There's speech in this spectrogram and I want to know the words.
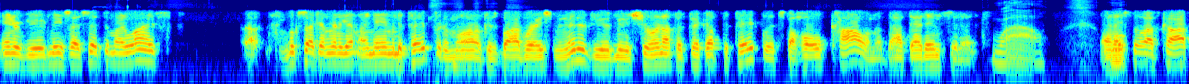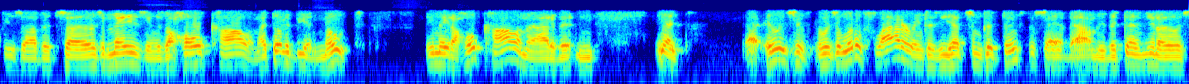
interviewed me. So I said to my wife, uh, "Looks like I'm going to get my name in the paper tomorrow because Bob Raissman interviewed me." And sure enough, I pick up the paper. It's the whole column about that incident. Wow. And well, I still have copies of it. So it was amazing. It was a whole column. I thought it'd be a note. He made a whole column out of it, and you know, uh, it was it was a little flattering because he had some good things to say about me. But then, you know, it was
